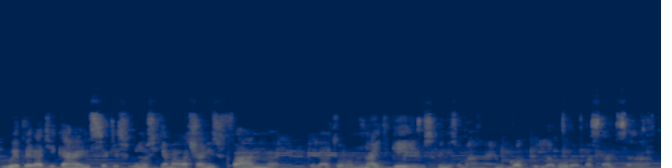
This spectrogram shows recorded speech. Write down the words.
due per Atie Kynes, che uno si chiamava Chinese Fun e l'altro Night Games, quindi insomma è un mm-hmm. corpo di lavoro abbastanza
